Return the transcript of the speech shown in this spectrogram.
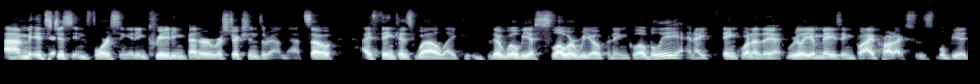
Um, it's just enforcing it and creating better restrictions around that. So I think as well, like there will be a slower reopening globally. And I think one of the really amazing byproducts will be a,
